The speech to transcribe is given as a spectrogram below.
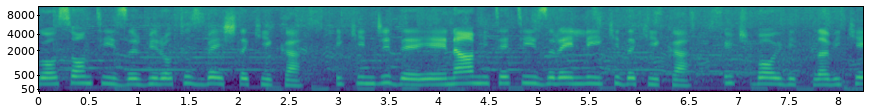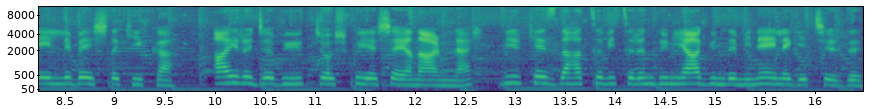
Goes On teaser 1.35 dakika. İkinci DNA Mite teaser 52 dakika. 3 Boy With Love 2 55 dakika. Ayrıca büyük coşku yaşayan ARM'ler, bir kez daha Twitter'ın dünya gündemini ele geçirdi.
